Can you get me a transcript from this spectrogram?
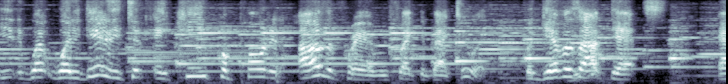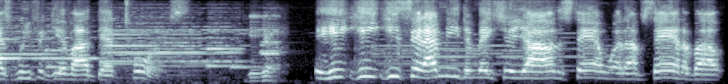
he, what, what he did, he took a key component of the prayer and reflected back to it. Forgive us our debts as we forgive our debtors. Yeah. He, he, he said, I need to make sure y'all understand what I'm saying about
